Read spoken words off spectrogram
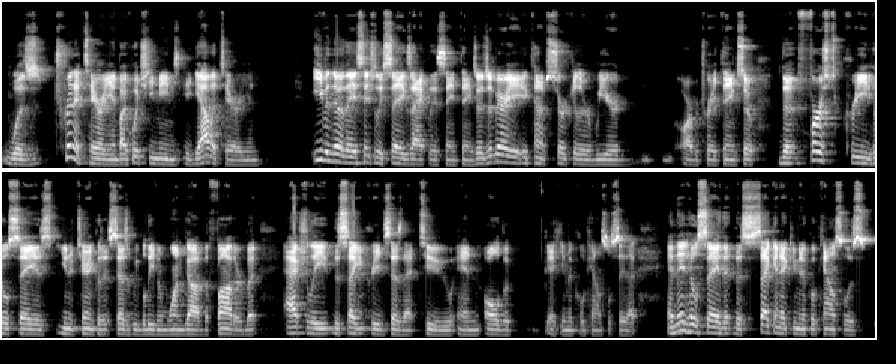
was Trinitarian, by which he means egalitarian even though they essentially say exactly the same thing. So it's a very kind of circular, weird, arbitrary thing. So the first creed he'll say is Unitarian because it says we believe in one God, the Father. But actually, the second creed says that too, and all the ecumenical councils say that. And then he'll say that the second ecumenical council is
